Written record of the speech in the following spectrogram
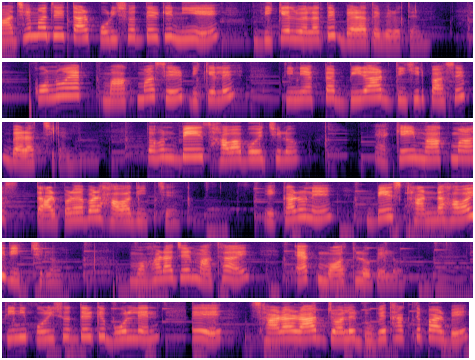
মাঝে মাঝে তার পরিষদদেরকে নিয়ে বিকেলবেলাতে বেড়াতে বেরোতেন। কোনো এক মাঘ মাসের বিকেলে তিনি একটা বিরাট দিঘির পাশে বেড়াচ্ছিলেন। তখন বেশ হাওয়া বইছিল। একেই মাঘ মাস তারপরে আবার হাওয়া দিচ্ছে। এ কারণে বেশ ঠান্ডা হাওয়াই দিচ্ছিল। মহারাজের মাথায় এক মতলব এলো। তিনি পরিষদদেরকে বললেন যে সারা রাত জলে ডুবে থাকতে পারবে,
